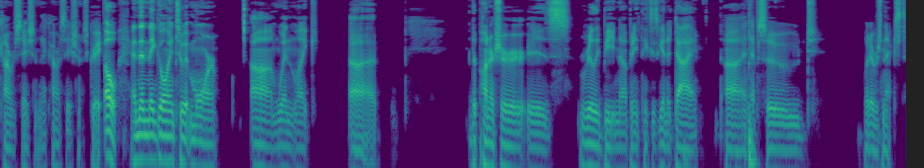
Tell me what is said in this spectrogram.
conversation. That conversation was great. Oh, and then they go into it more um, when like uh, the Punisher is really beaten up and he thinks he's gonna die. Uh, in episode whatever's next.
